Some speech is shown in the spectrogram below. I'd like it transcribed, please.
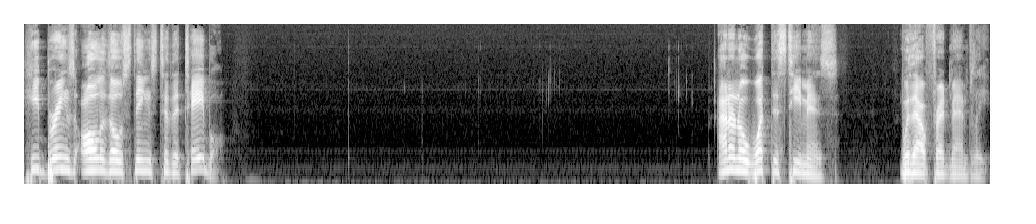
he brings all of those things to the table. I don't know what this team is without Fred VanVleet.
